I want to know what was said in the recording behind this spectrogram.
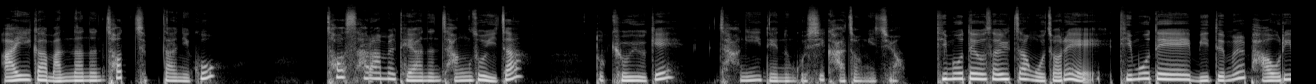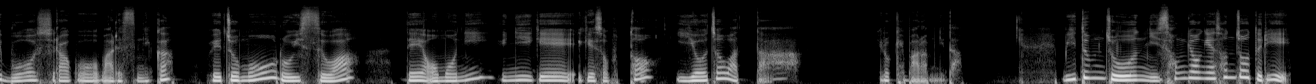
아이가 만나는 첫 집단이고 첫 사람을 대하는 장소이자 또 교육의 장이 되는 곳이 가정이지요. 디모데후서 1장 5절에 디모데의 믿음을 바울이 무엇이라고 말했습니까? 외조모 로이스와 내 어머니 유니게에게서부터 이어져 왔다. 이렇게 말합니다. 믿음 좋은 이 성경의 선조들이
